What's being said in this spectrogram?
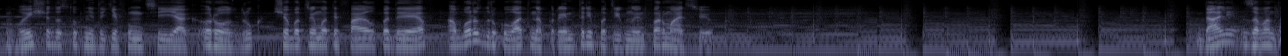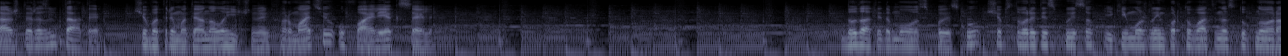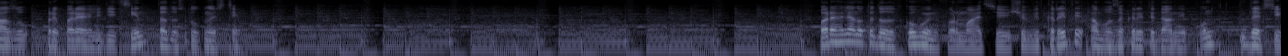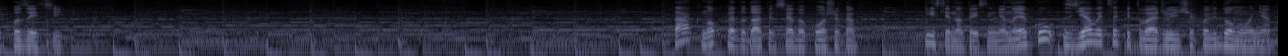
Вище доступні такі функції, як роздрук, щоб отримати файл PDF або роздрукувати на принтері потрібну інформацію. Далі завантажте результати, щоб отримати аналогічну інформацію у файлі Excel. Додати до мого списку, щоб створити список, який можна імпортувати наступного разу при перегляді цін та доступності. Переглянути додаткову інформацію, щоб відкрити або закрити даний пункт для всіх позицій. Та кнопка Додати все до кошика. Після натиснення на яку з'явиться підтверджуюче повідомлення.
